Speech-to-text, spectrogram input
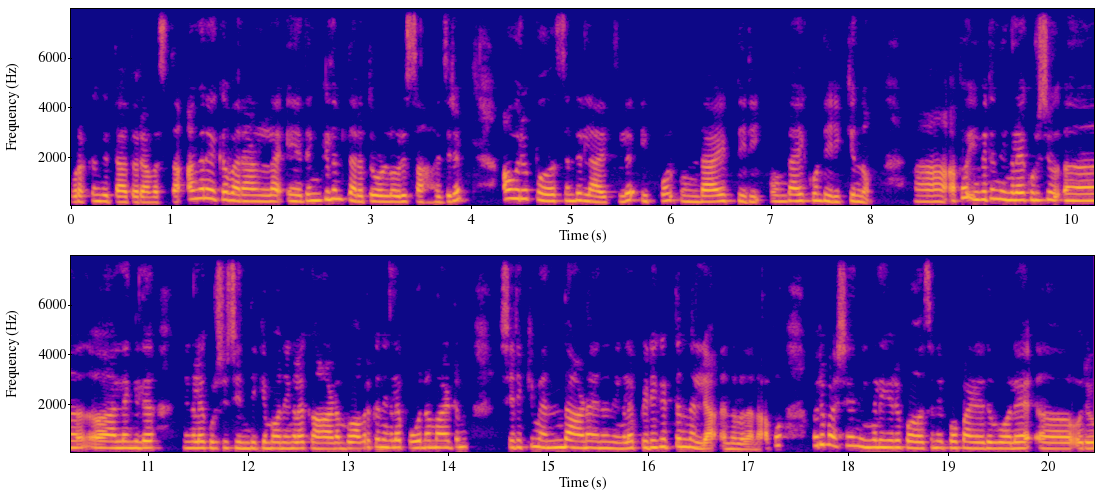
ഉറക്കം കിട്ടാത്ത ഒരവസ്ഥ അങ്ങനെയൊക്കെ വരാനുള്ള ഏതെങ്കിലും തരത്തിലുള്ള ഒരു സാഹചര്യം ആ ഒരു പേഴ്സന്റെ ലൈഫിൽ ഇപ്പോൾ ഉണ്ടായിട്ടിരി ഉണ്ടായിക്കൊണ്ടിരിക്കുന്നു. അപ്പോൾ ഇവർ നിങ്ങളെക്കുറിച്ച് അല്ലെങ്കിൽ നിങ്ങളെക്കുറിച്ച് ചിന്തിക്കുമ്പോൾ നിങ്ങളെ കാണുമ്പോൾ അവർക്ക് നിങ്ങളെ പൂർണമായിട്ടും ശരിക്കും എന്താണ് എന്ന് നിങ്ങളെ പിടികിട്ടുന്നില്ല എന്നുള്ളതാണ്. അപ്പോൾ ഒരു പക്ഷേ നിങ്ങൾ ഈ ഒരു പേഴ്സൺ ഇപ്പോൾ പഴയതുപോലെ ഒരു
